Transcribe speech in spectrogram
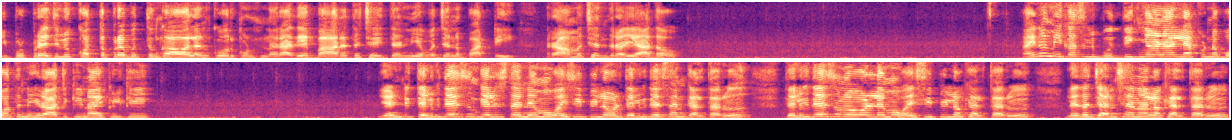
ఇప్పుడు ప్రజలు కొత్త ప్రభుత్వం కావాలని కోరుకుంటున్నారు. అదే భారత చైతన్య యువజన పార్టీ. రామచంద్ర యాదవ్. అయినా మీకు అసలు బుద్ధి జ్ఞానాలు లేకుండా పోతున్నాయి ఈ రాజకీయ నాయకులకి ఏంటి తెలుగుదేశం గెలిస్తేనేమో వైసీపీలో వాళ్ళు తెలుగుదేశానికి వెళ్తారు తెలుగుదేశంలో వాళ్ళేమో వైసీపీలోకి వెళ్తారు లేదా జనసేనలోకి వెళ్తారు.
